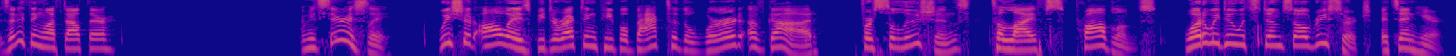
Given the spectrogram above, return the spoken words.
Is anything left out there? I mean, seriously, we should always be directing people back to the Word of God for solutions to life's problems. What do we do with stem cell research? It's in here.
